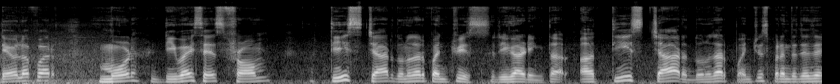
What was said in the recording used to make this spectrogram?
developer mode devices from तीस चार दोन हजार पंचवीस रिगार्डिंग तर तीस चार दोन हजार पंचवीसपर्यंतचे जे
